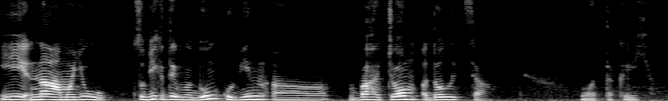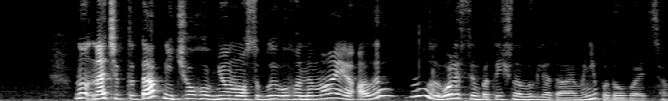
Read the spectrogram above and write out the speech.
І на мою суб'єктивну думку, він багатьом до лиця. От такий. Ну, начебто так, нічого в ньому особливого немає, але ну, доволі симпатично виглядає. Мені подобається.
